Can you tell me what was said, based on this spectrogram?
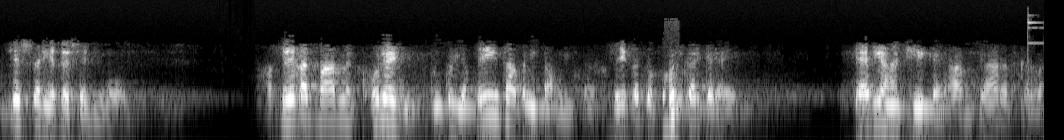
جس طریقے سے بھی ہو۔ حقیقت بعد میں کھلے گی۔ ان کو یقین تھا اپنی تعلیم پر۔ حقیقت تو کھل کر کے رہے گی۔ کہہ دیا ہاں ٹھیک ہے، آپ زیارت کروا۔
